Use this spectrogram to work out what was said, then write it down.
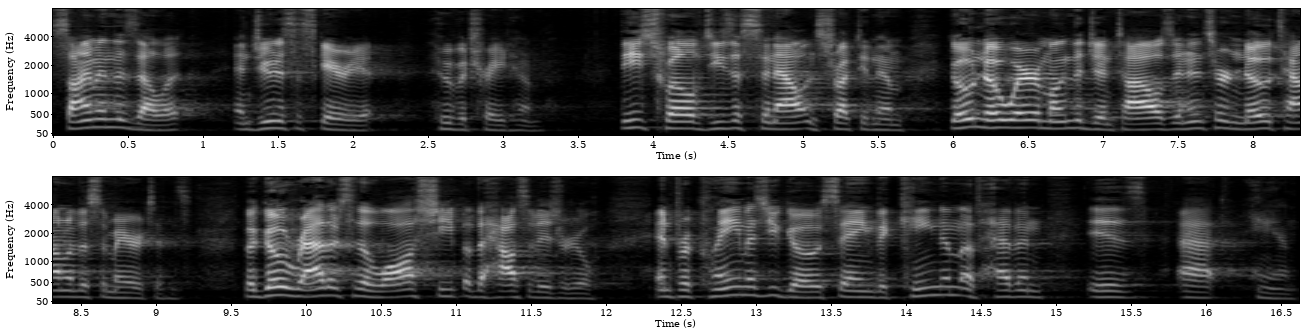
Simon the zealot, and Judas Iscariot, who betrayed him. These 12 Jesus sent out, instructing them Go nowhere among the Gentiles and enter no town of the Samaritans, but go rather to the lost sheep of the house of Israel, and proclaim as you go, saying, The kingdom of heaven is at hand.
